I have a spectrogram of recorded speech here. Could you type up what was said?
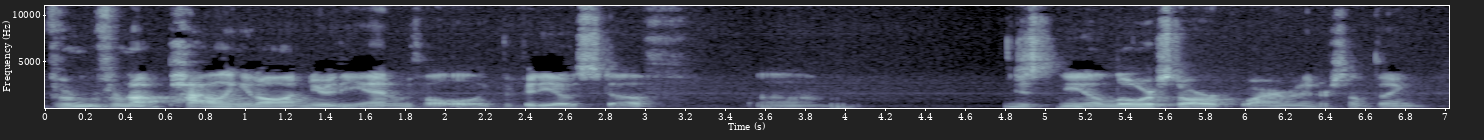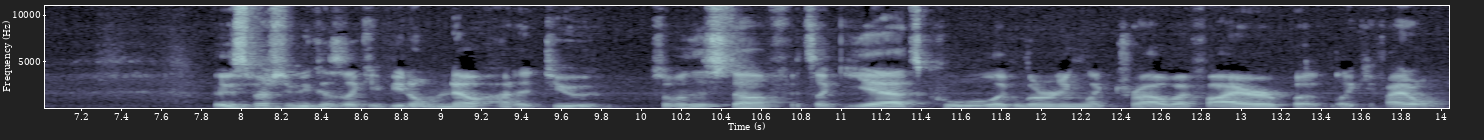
from from not piling it on near the end with all like the video stuff. Um, just you know, lower star requirement or something especially because like if you don't know how to do some of this stuff, it's like yeah, it's cool like learning like trial by fire, but like if I don't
